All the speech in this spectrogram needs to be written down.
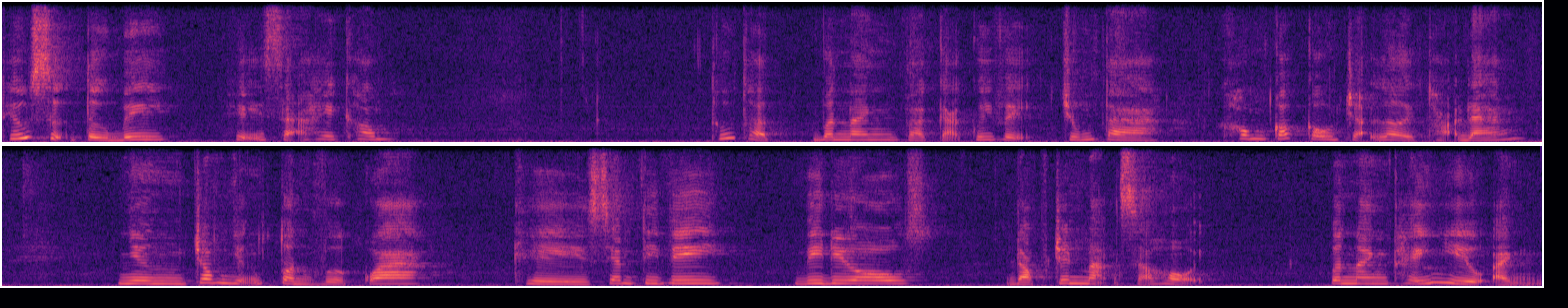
thiếu sự từ bi, hỷ xã hay không? Thú thật, Vân Anh và cả quý vị, chúng ta không có câu trả lời thỏa đáng. Nhưng trong những tuần vừa qua, thì xem TV, video, đọc trên mạng xã hội, Vân Anh thấy nhiều ảnh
